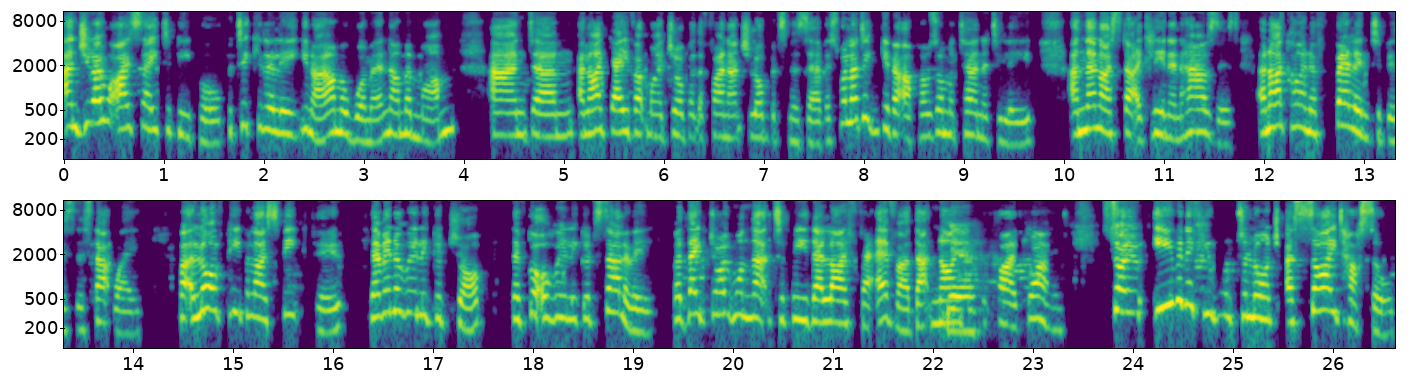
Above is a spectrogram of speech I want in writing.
And you know what I say to people, particularly, you know, I'm a woman, I'm a mum, and um, and I gave up my job at the Financial Ombudsman Service. Well, I didn't give it up. I was on maternity leave, and then I started cleaning houses, and I kind of fell into business that way. But a lot of people I speak to, they're in a really good job, they've got a really good salary, but they don't want that to be their life forever, that nine yeah. to five grind. So even if you want to launch a side hustle,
